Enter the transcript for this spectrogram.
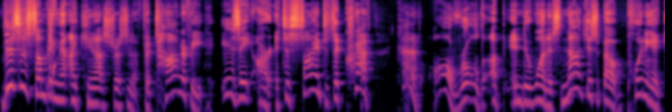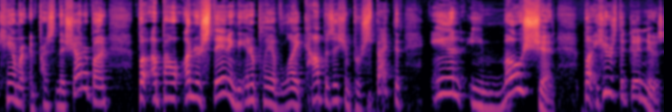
This is something that I cannot stress enough. Photography is a art, it's a science, it's a craft kind of all rolled up into one. It's not just about pointing a camera and pressing the shutter button, but about understanding the interplay of light, composition, perspective, and emotion. But here's the good news.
